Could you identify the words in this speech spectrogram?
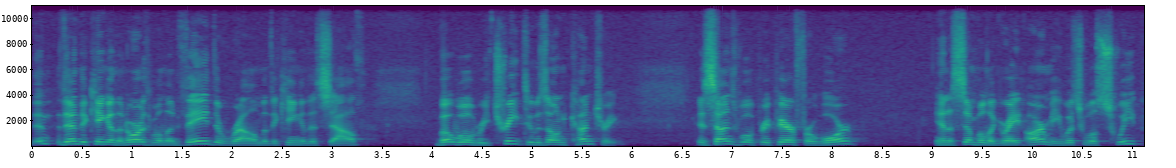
Then, then the king of the north will invade the realm of the king of the south, but will retreat to his own country. His sons will prepare for war and assemble a great army, which will sweep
